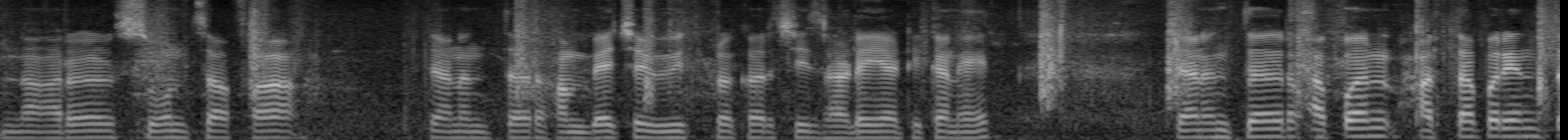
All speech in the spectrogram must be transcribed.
नारळ सोनचाफा त्यानंतर आंब्याचे विविध प्रकारची झाडे या ठिकाणी आहेत. त्यानंतर आपण आत्तापर्यंत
